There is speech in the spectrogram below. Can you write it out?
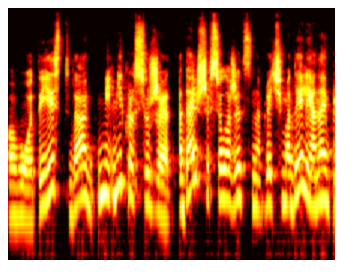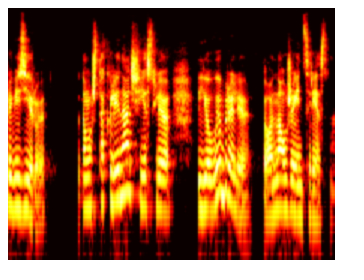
Вот. И есть да, микросюжет. А дальше все ложится на плечи модели, и она импровизирует. Потому что так или иначе, если ее выбрали, то она уже интересна.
